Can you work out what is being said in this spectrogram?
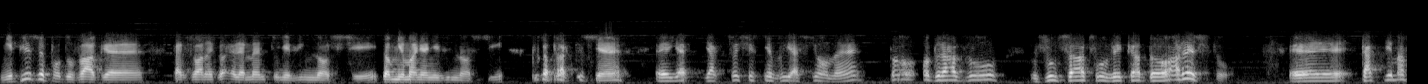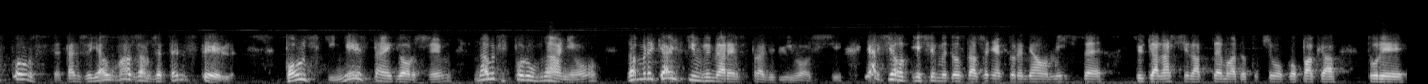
nie bierze pod uwagę tak zwanego elementu niewinności, domniemania niewinności, tylko praktycznie e, jak, jak coś jest niewyjaśnione, to od razu rzuca człowieka do aresztu. E, tak nie ma w Polsce. Także ja uważam, że ten styl polski nie jest najgorszym, nawet w porównaniu z amerykańskim wymiarem sprawiedliwości. Jak się odniesiemy do zdarzenia, które miało miejsce kilkanaście lat temu, a dotyczyło chłopaka, który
